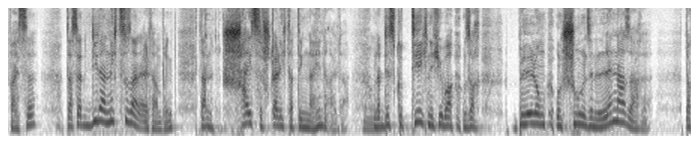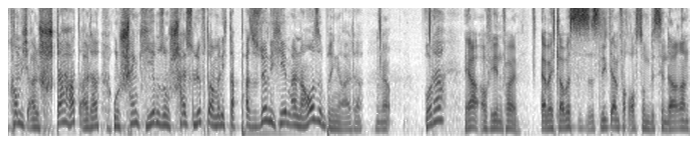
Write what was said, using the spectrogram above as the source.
weißt du, dass er die dann nicht zu seinen Eltern bringt, dann scheiße, stell ich das Ding dahin, Alter. Und da diskutiere ich nicht über und sag, Bildung und Schulen sind Ländersache. Da komme ich als Staat, Alter, und schenke jedem so einen scheiß Lüfter, und wenn ich da persönlich jedem einen nach Hause bringe, Alter. ja. Oder? Ja, auf jeden Fall. Aber ich glaube, es, ist, es liegt einfach auch so ein bisschen daran,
